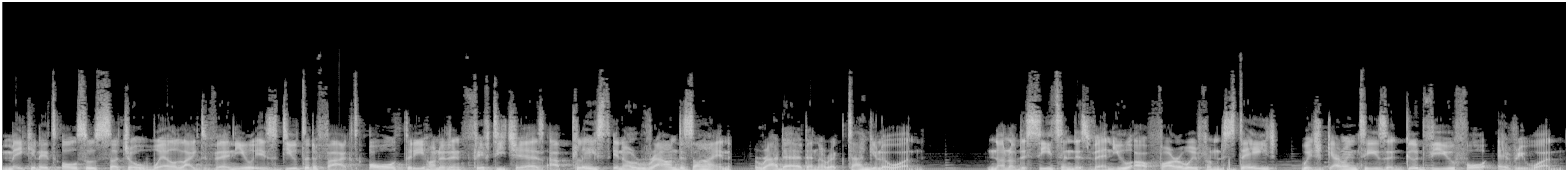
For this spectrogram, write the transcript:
making it also such a well-liked venue is due to the fact all 350 chairs are placed in a round design rather than a rectangular one. None of the seats in this venue are far away from the stage, which guarantees a good view for everyone.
